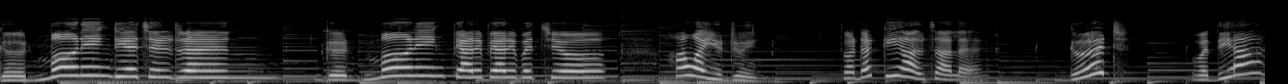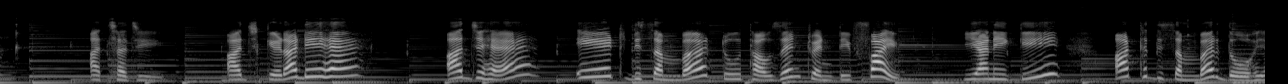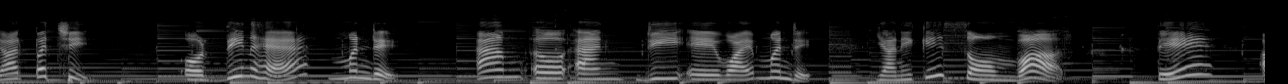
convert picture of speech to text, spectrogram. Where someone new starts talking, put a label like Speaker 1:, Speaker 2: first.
Speaker 1: Good morning, dear children. Good morning, ਪਿਆਰੇ ਪਿਆਰੇ ਬੱਚਿਓ. How are you doing? ਤੁਹਾਡਾ ਕੀ ਹਾਲ ਚਾਲ ਹੈ? Good? ਵਧੀਆ? ਅੱਛਾ ਜੀ। ਅੱਜ ਕਿਹੜਾ ਡੇ ਹੈ? ਅੱਜ ਹੈ 8 ਦਸੰਬਰ 2025 ਯਾਨੀ ਕਿ 8 ਦਸੰਬਰ 2025 ਔਰ ਦਿਨ ਹੈ Monday M O N D A Y Monday ਯਾਨੀ ਕਿ ਸੋਮਵਾਰ। ਤੇ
